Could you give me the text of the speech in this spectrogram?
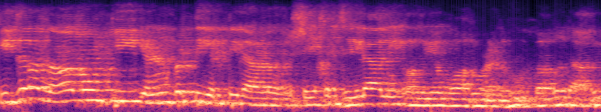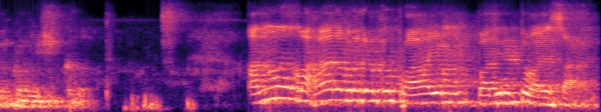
ഹിജറ നാനൂറ്റി എൺപത്തി എട്ടിലാണ് ഷെയ്ഖ് ജീലാനി ബഗ്ദാദിൽ പ്രവേശിക്കുന്നത്. അന്ന് മഹാനവറുകൾക്ക് പ്രായം പതിനെട്ട് വയസ്സാണ്.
